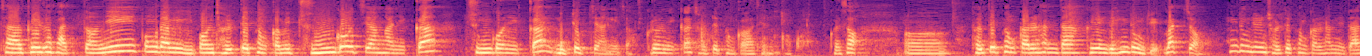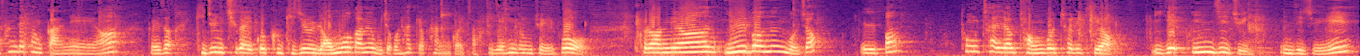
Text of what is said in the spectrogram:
자, 그래서 봤더니 동그라미 2번 절대평가 및 준거지향 하니까 준 거니까 목적지향이죠. 그러니까 절대평가가 되는 거고. 그래서 어, 절대평가를 한다. 그게 이제 행동주의. 맞죠? 행동주의는 절대평가를 합니다. 상대평가 아니에요. 그래서 기준치가 있고 그 기준을 넘어가면 무조건 합격하는 거죠. 이게 행동주의고. 그러면 1번은 뭐죠? 1번 통찰력, 정보 처리, 기억 이게 인지주의, 인지주의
